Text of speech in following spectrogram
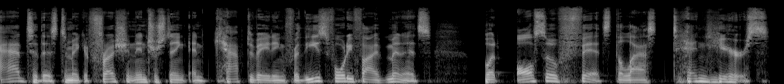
add to this to make it fresh and interesting and captivating for these 45 minutes but also fits the last 10 years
